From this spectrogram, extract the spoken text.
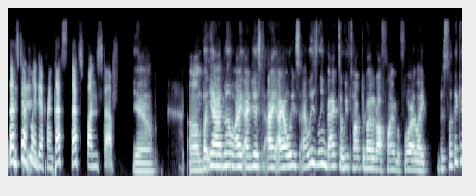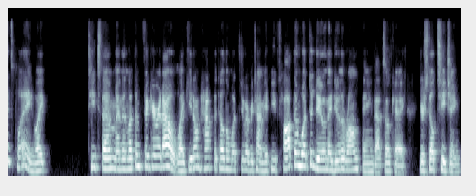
that's definitely different. That's that's fun stuff. Yeah. Um, but yeah, no, I, I just I, I always I always lean back to we've talked about it offline before, like just let the kids play. Like teach them and then let them figure it out. Like you don't have to tell them what to do every time. If you've taught them what to do and they do the wrong thing, that's okay. You're still teaching.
